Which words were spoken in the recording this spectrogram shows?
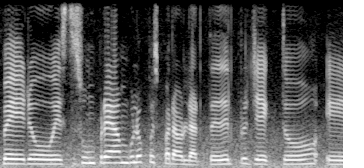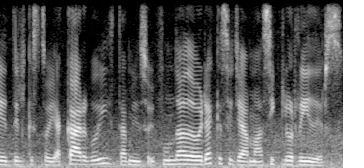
pero este es un preámbulo pues para hablarte del proyecto eh, del que estoy a cargo y también soy fundadora que se llama Ciclo Readers.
